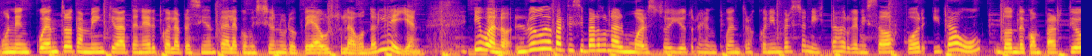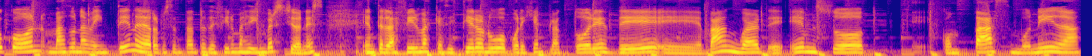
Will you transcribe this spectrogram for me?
un encuentro también que va a tener con la presidenta de la Comisión Europea, Ursula von der Leyen. Y bueno, luego de participar de un almuerzo y otros encuentros con inversionistas organizados por Itaú, donde compartió con más de una veintena de representantes de firmas de inversiones, entre las firmas que asistieron hubo, por ejemplo, actores de eh, Vanguard, eh, EMSO, eh, Compass, Moneda,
